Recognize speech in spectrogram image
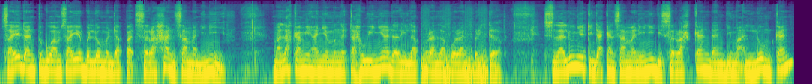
Saya dan peguam saya belum mendapat serahan saman ini. Malah kami hanya mengetahuinya dari laporan-laporan berita. Selalunya tindakan saman ini diserahkan dan dimaklumkan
